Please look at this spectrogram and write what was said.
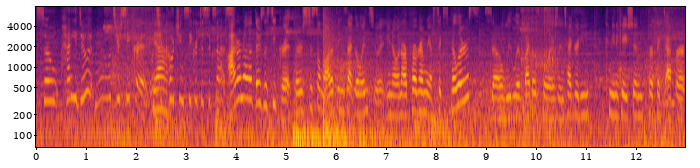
So how do you do it, man? What's your secret? What's yeah. your coaching secret to success? I don't know that there's a secret. There's just a lot of things that go into it. You know, in our program we have six pillars, so we live by those pillars: integrity, communication, perfect effort,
